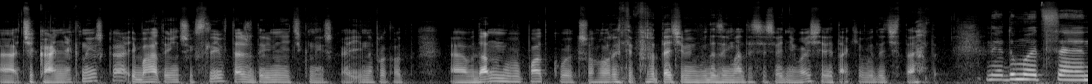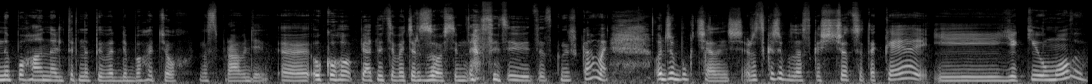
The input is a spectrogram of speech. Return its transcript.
Е, Чекання книжка і багато інших слів теж дорівнюють книжка. І, наприклад, е, в даному випадку, якщо говорити про те, чим я буду займатися сьогодні ввечері, так я буду читати. Ну, я думаю, це непогана альтернатива для багатьох, насправді, е, у кого п'ятниця вечір зовсім не асоціюється з книжками. Отже, Book Challenge. Розкажи, будь ласка, що це таке і які умови?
